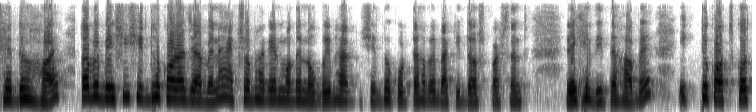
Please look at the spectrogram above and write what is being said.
সেদ্ধ হয়। তবে বেশি সিদ্ধ করা যাবে না। একশো ভাগের মধ্যে নব্বই ভাগ সিদ্ধ করতে হবে, বাকি দশ পার্সেন্ট রেখে দিতে হবে। একটু কচকচ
